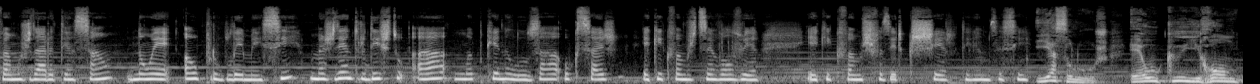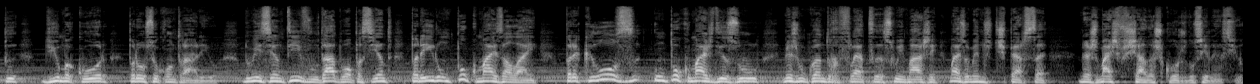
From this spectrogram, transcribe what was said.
vamos dar atenção não é ao problema em si, mas dentro disto há uma pequena luz, há o que seja, é aqui que vamos desenvolver, é aqui que vamos fazer crescer, digamos assim. E essa luz é o que irrompe de uma cor para o seu contrário, do incentivo dado ao paciente para ir um pouco mais além, para que ouse um pouco mais de azul, mesmo quando reflete a sua imagem mais ou menos dispersa nas mais fechadas cores do silêncio.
